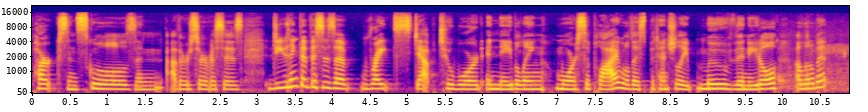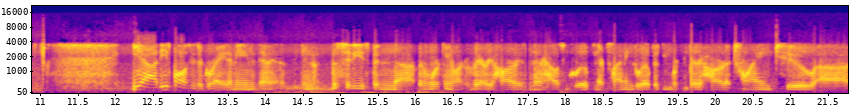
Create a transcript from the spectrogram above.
parks and schools and other services. Do you think that this is a right step toward enabling more supply? Will this potentially move the needle a little bit? Yeah, these policies are great. I mean, uh, you know, the city's been uh, been working on it very hard, and their housing group and their planning group has been working very hard at trying to uh,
